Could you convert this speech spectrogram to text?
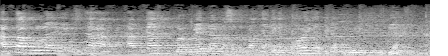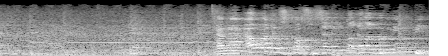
atau mulai dari sekarang akan berbeda masa depannya dengan orang yang tidak memiliki impian. Ya. karena awal dari sebuah sukses itu adalah bermimpi.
